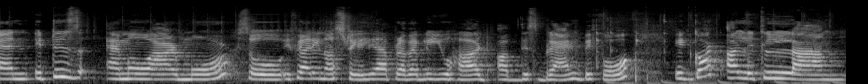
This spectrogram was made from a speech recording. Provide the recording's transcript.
And it is MOR more. So if you are in Australia probably you heard of this brand before. It got a little um,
